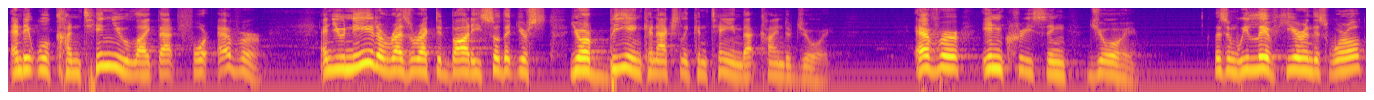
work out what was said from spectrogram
And it will continue like that forever. And you need a resurrected body so that your, your being can actually contain that kind of joy ever increasing joy. Listen, we live here in this world,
